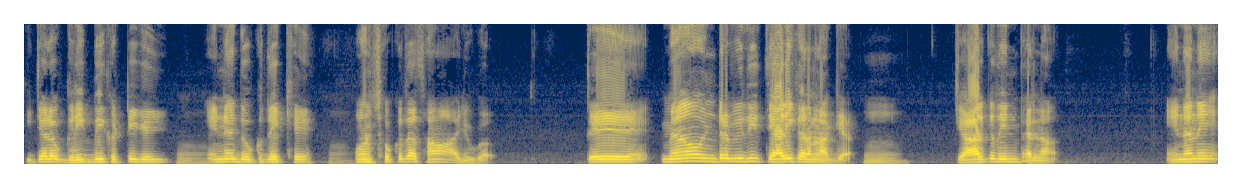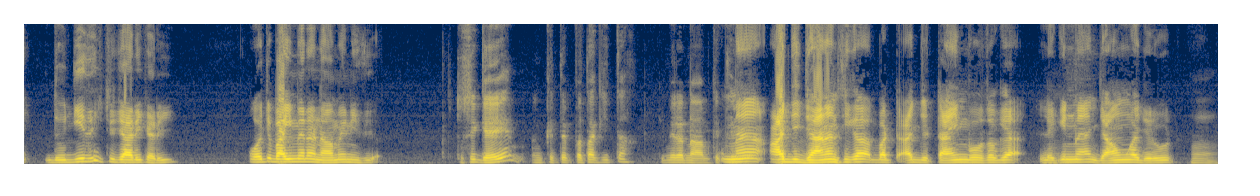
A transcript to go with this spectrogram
ਕਿ ਚਲੋ ਗਰੀਬੀ ਕੱਟੀ ਗਈ। ਇੰਨੇ ਦੁੱਖ ਦੇਖੇ ਹੁਣ ਸੁੱਖ ਦਾ ਸਾਹ ਆ ਜਾਊਗਾ। ਤੇ ਮੈਂ ਉਹ ਇੰਟਰਵਿਊ ਦੀ ਤਿਆਰੀ ਕਰਨ ਲੱਗ ਗਿਆ। ਹੂੰ। ਚਾਰ ਕੁ ਦਿਨ ਪਹਿਲਾਂ ਇਹਨਾਂ ਨੇ ਦੂਜੀ ਲਿਸਟ ਜਾਰੀ ਕਰੀ। ਉਹ ਚ ਬਾਈ ਮੇਰਾ ਨਾਮ ਹੀ ਨਹੀਂ ਸੀ ਤੁਸੀਂ ਗਏ? ਕਿਤੇ ਪਤਾ ਕੀਤਾ? ਕਿ ਮੇਰਾ ਨਾਮ ਕਿੱਥੇ ਮੈਂ ਅੱਜ ਜਾਣਾ ਸੀਗਾ ਬਟ ਅੱਜ ਟਾਈਮ ਬਹੁਤ ਹੋ ਗਿਆ ਲੇਕਿਨ ਮੈਂ ਜਾਊਂਗਾ ਜ਼ਰੂਰ। ਹੂੰ।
